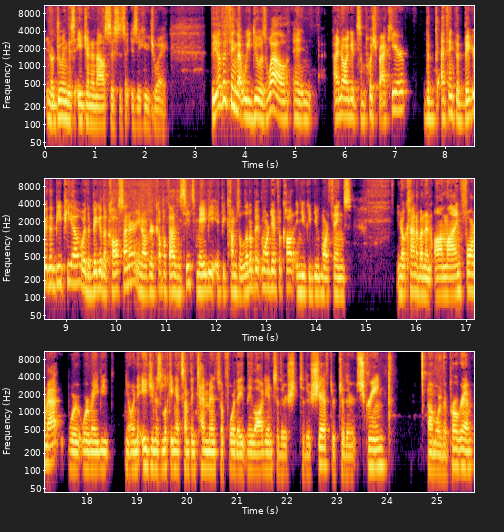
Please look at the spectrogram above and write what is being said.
you know doing this agent analysis is a, is a huge way. The other thing that we do as well, and I know I get some pushback here. The I think the bigger the BPO or the bigger the call center, you know, if you're a couple thousand seats, maybe it becomes a little bit more difficult, and you can do more things, you know, kind of on an online format where where maybe you know an agent is looking at something 10 minutes before they they log into their to their shift or to their screen um, or their program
